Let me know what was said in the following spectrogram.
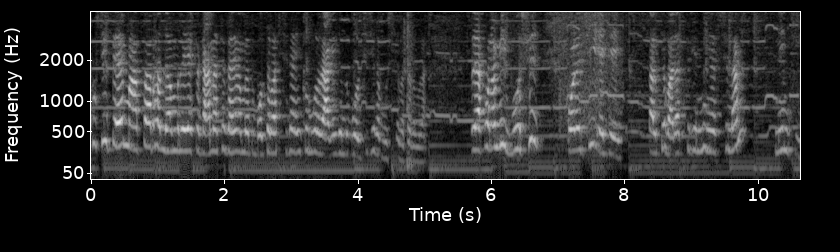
খুশিতে মাতার হলাম রে। একটা গান আছে যাই হোক, আমি তো বলতে পারছি না। এরকম করে আগে কিন্তু বলছি সেটা বুঝতে পারছ তোমরা। তো এখন আমি বসে পড়েছি এই যে কালকে বাজার থেকে নিয়ে এসেছিলাম নিমকি।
